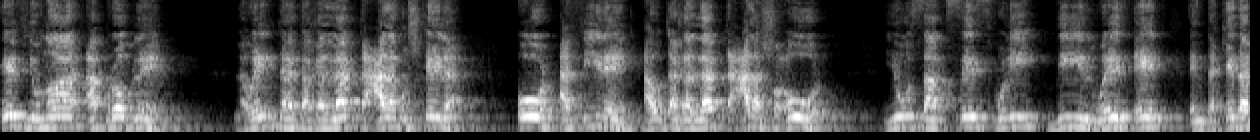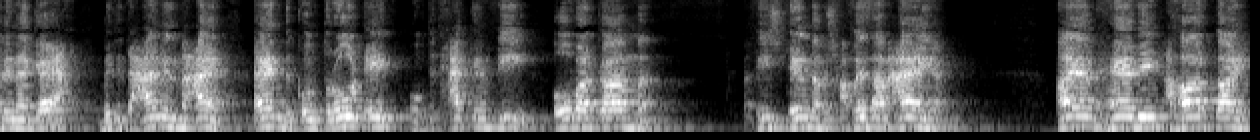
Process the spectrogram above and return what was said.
If you not a problem. لو انت تغلبت على مشكلة or a feeling أو تغلبت على شعور you successfully deal with it. انت كده بنجاح بتتعامل معاه and control it وبتتحكم فيه. Overcome. مفيش كلمة مش حافظها معايا. I am having a hard time.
